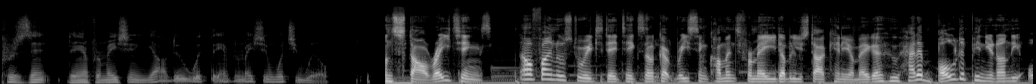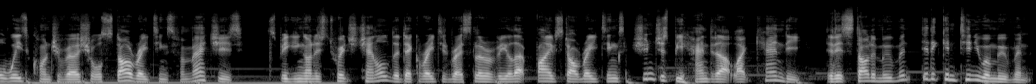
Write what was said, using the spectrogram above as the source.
present the information. Y'all do with the information what you will. On star ratings. Our final story today takes a look at recent comments from AEW star Kenny Omega, who had a bold opinion on the always controversial star ratings for matches. Speaking on his Twitch channel, the decorated wrestler revealed that 5-star ratings shouldn't just be handed out like candy. Did it start a movement? Did it continue a movement?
